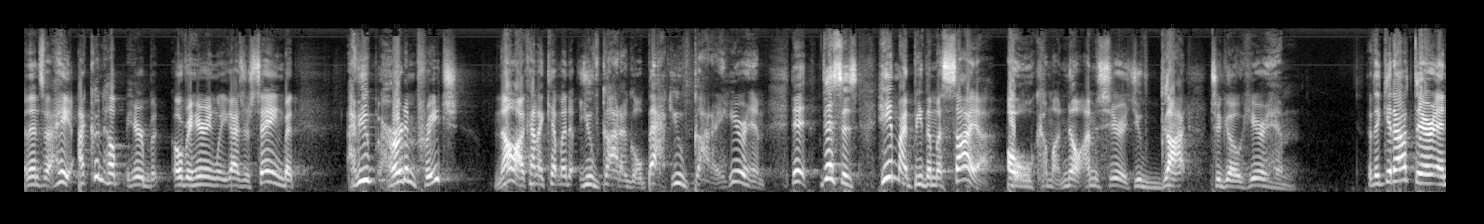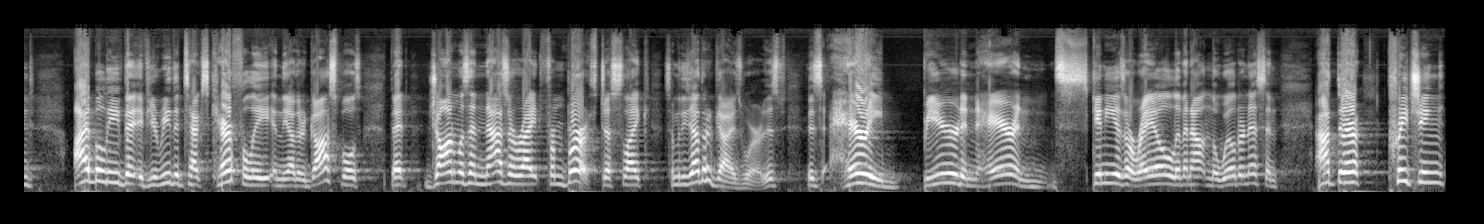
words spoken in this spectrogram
And then say, hey, I couldn't help hear but overhearing what you guys are saying, but have you heard him preach? No, I kind of kept my. You've got to go back. You've got to hear him. This is, he might be the Messiah. Oh, come on. No, I'm serious. You've got to go hear him. But they get out there, and I believe that if you read the text carefully in the other Gospels, that John was a Nazarite from birth, just like some of these other guys were. This, this hairy beard and hair and skinny as a rail living out in the wilderness and out there preaching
